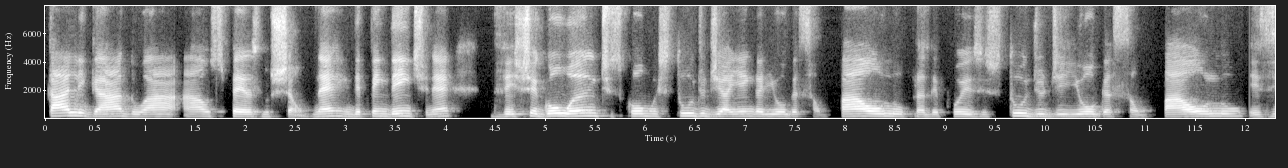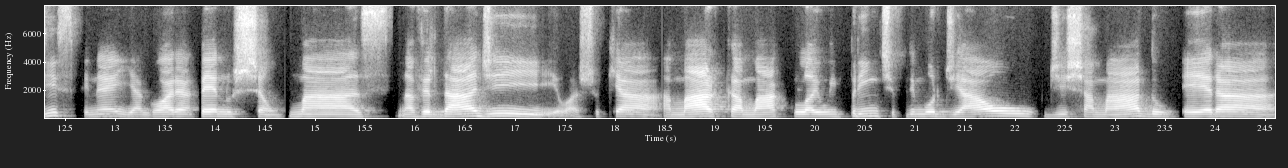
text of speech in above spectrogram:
tá ligado a, aos pés no chão, né, independente, né, chegou antes como estúdio de Iyengar Yoga São Paulo, para depois estúdio de Yoga São Paulo, existe, né? E agora pé no chão. Mas, na verdade, eu acho que a, a marca, a mácula o imprint primordial de chamado era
